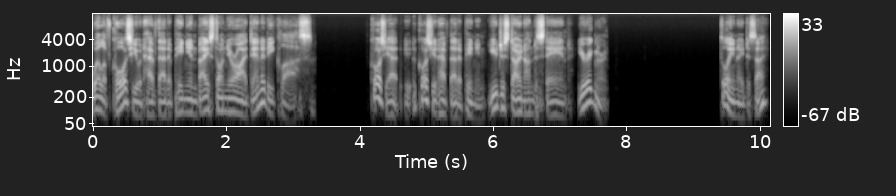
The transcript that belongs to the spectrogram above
Well, of course you would have that opinion based on your identity class. Of course you had, of course you'd have that opinion. You just don't understand. You're ignorant. That's all you need to say.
